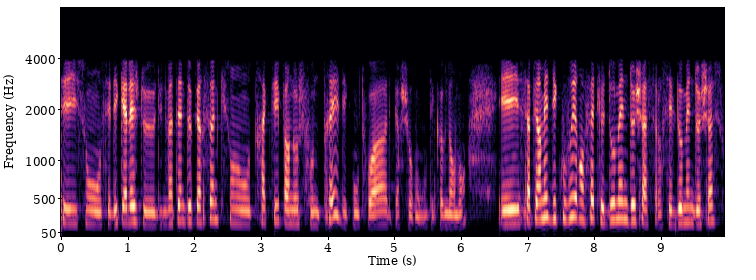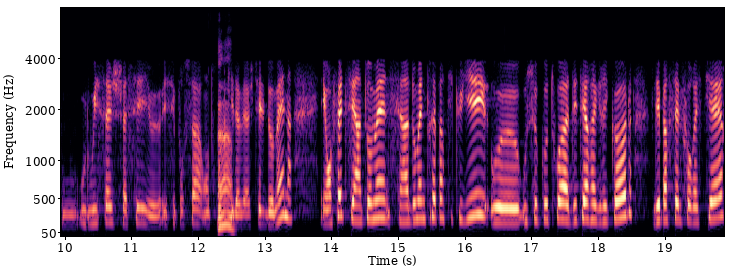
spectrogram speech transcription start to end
c'est ils sont c'est des calèches de- d'une vingtaine de personnes qui sont tractées par nos chevaux de trait, des comtois, des percherons, des comme normands, et ça permet de découvrir en fait le domaine de chasse. Alors c'est le domaine de chasse où, où Louis XVI chassait, euh, et c'est pour ça entre autres Ah. qu'il avait acheté le domaine. Et en fait c'est un domaine c'est un domaine très particulier euh, où se côtoient des terres agricoles, des parcelles forestières,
